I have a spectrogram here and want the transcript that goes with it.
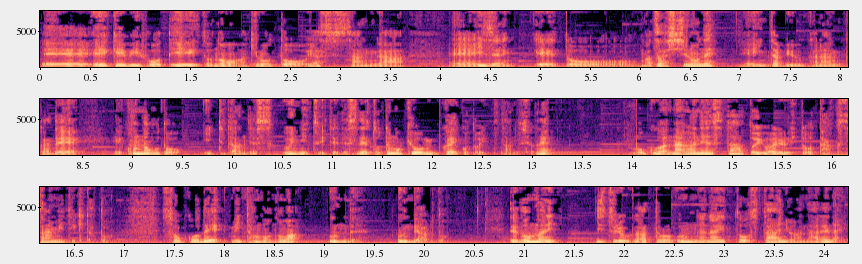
えー、AKB48 の秋元康さんが、え、以前、えっ、と、まあ、雑誌のね、インタビューかなんかで、えこんなことを言ってたんです。運についてですね、とても興味深いことを言ってたんですよね。僕は長年スターと言われる人をたくさん見てきたと。そこで見たものは運で、運であると。で、どんなに実力があっても運がないとスターにはなれない。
